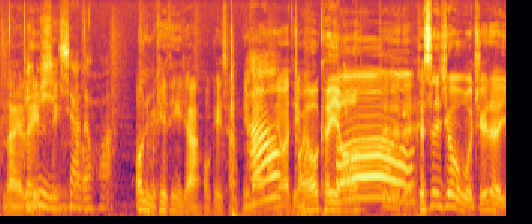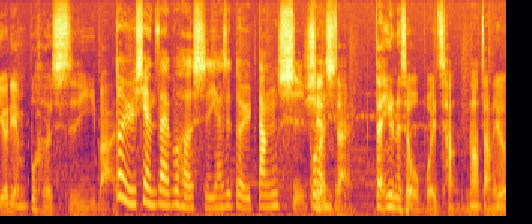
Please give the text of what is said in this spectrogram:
哪一类型？一下的话，哦，你们可以听一下，我可以唱，你们你们要听吗？哦，可以哦。对对对，可是就我觉得有点不合时宜吧。对于现在不合时宜，还是对于当时不合时宜？但因为那时候我不会唱，然后长得又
